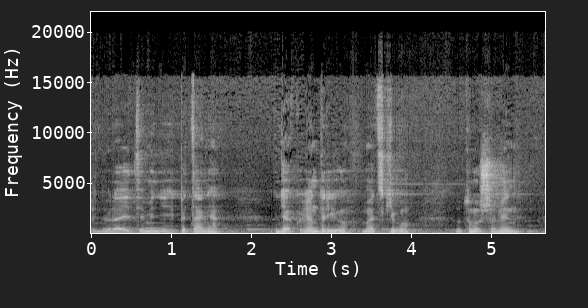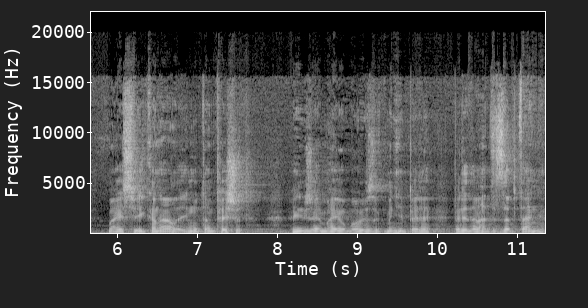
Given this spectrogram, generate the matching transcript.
підбираєте мені питання. Дякую Андрію Мацьківу, тому що він має свій канал, і йому там пишуть, він вже має обов'язок мені передавати запитання.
